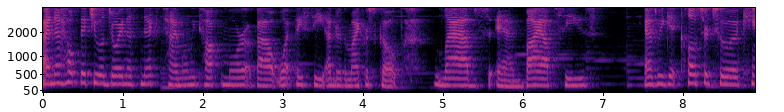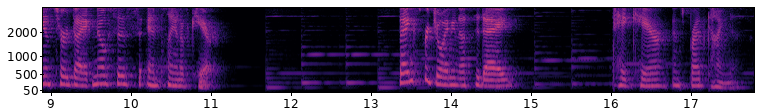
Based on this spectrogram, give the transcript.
And I hope that you will join us next time when we talk more about what they see under the microscope, labs and biopsies, as we get closer to a cancer diagnosis and plan of care. Thanks for joining us today. Take care and spread kindness.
